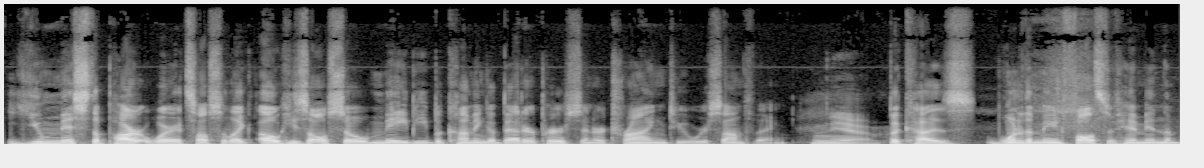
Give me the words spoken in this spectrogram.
You miss the part where it's also like oh he's also maybe becoming a better person or trying to or something Yeah. because one of the main faults of him in the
